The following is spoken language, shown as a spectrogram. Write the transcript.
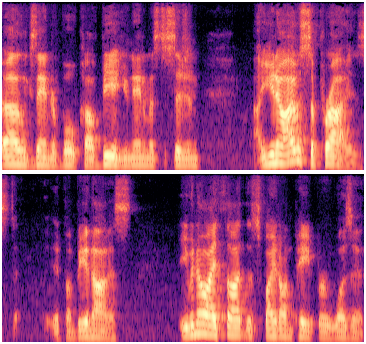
Alexander Volkov via unanimous decision. Uh, you know, I was surprised, if I'm being honest. Even though I thought this fight on paper wasn't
